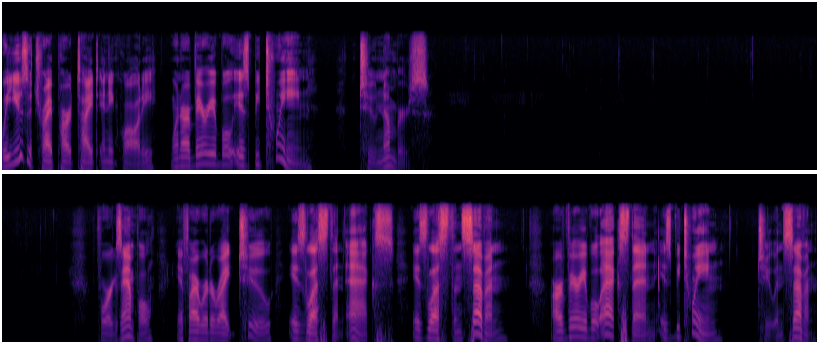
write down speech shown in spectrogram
We use a tripartite inequality when our variable is between two numbers. For example, if I were to write 2 is less than x is less than 7, our variable x, then, is between 2 and 7.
